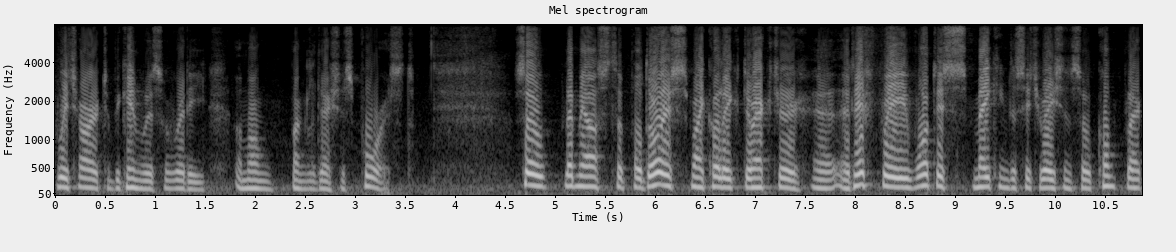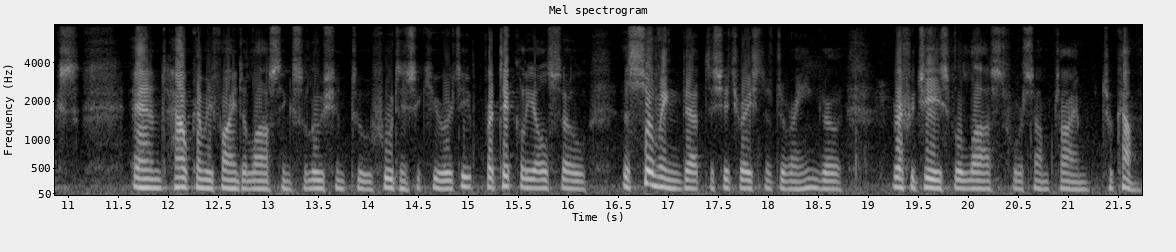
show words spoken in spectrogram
which are to begin with already among Bangladesh's poorest. So let me ask uh, Paul Dorosh, my colleague director uh, at IFPRI, what is making the situation so complex and how can we find a lasting solution to food insecurity, particularly also assuming that the situation of the Rohingya refugees will last for some time to come.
